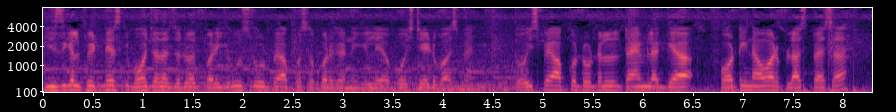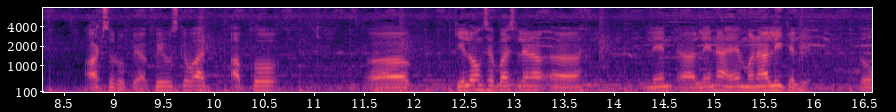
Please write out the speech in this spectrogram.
फ़िज़िकल फिटनेस की बहुत ज़्यादा ज़रूरत पड़ेगी उस रूट पे आपको सफ़र करने के लिए वो स्टेट बस में। तो इस पर आपको टोटल टाइम लग गया फोर्टीन आवर प्लस पैसा आठ सौ रुपया। फिर उसके बाद आपको केलोंग से बस लेना आ, लेन, आ, लेना है मनाली के लिए। तो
